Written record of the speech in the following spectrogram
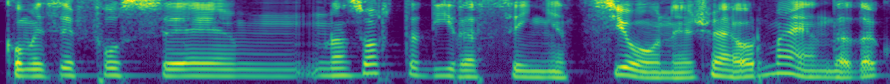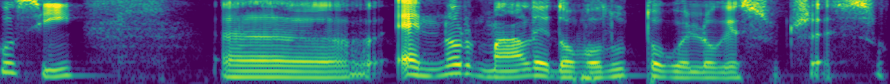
come se fosse mm, una sorta di rassegnazione, cioè ormai è andata così, eh, è normale dopo tutto quello che è successo.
